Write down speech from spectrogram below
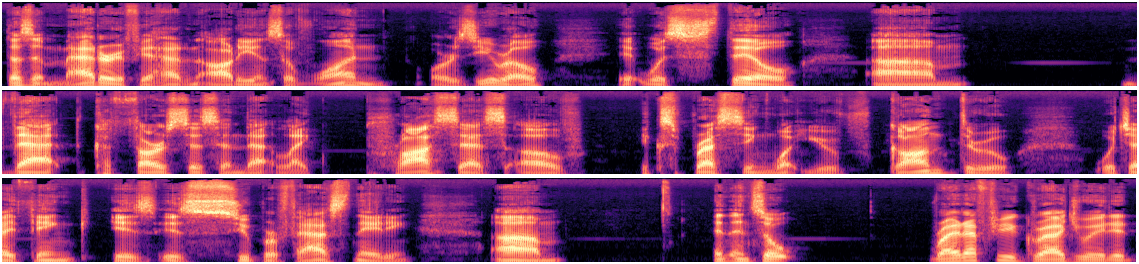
Doesn't matter if you had an audience of one or zero, it was still um, that catharsis and that like process of expressing what you've gone through which i think is is super fascinating um and, and so right after you graduated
